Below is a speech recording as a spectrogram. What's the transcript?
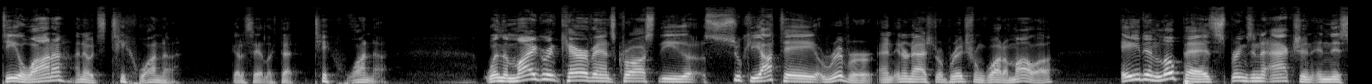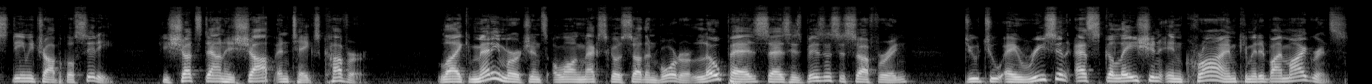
Tijuana. I know it's Tijuana. Got to say it like that. Tijuana. When the migrant caravans crossed the uh, Suchiate River and International Bridge from Guatemala, Aiden Lopez springs into action in this steamy tropical city. He shuts down his shop and takes cover. Like many merchants along Mexico's southern border, Lopez says his business is suffering due to a recent escalation in crime committed by migrants.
